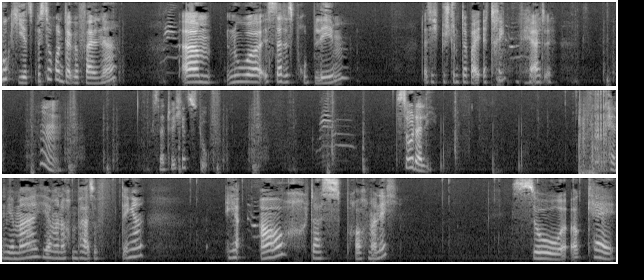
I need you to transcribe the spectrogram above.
Cookie, jetzt bist du runtergefallen, ne? Ähm, nur ist da das Problem, dass ich bestimmt dabei ertrinken werde. Hm. Ist natürlich jetzt doof. Sodali. Kennen wir mal. Hier haben wir noch ein paar so Dinge. Hier auch. Das braucht man nicht. So, okay.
